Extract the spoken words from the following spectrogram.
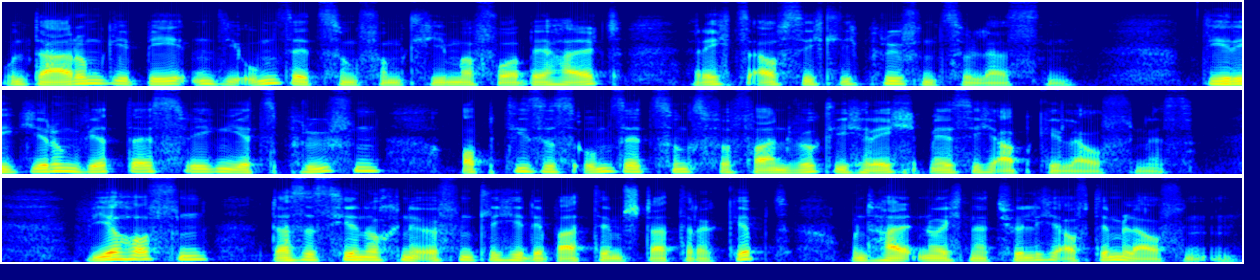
und darum gebeten, die Umsetzung vom Klimavorbehalt rechtsaufsichtlich prüfen zu lassen. Die Regierung wird deswegen jetzt prüfen, ob dieses Umsetzungsverfahren wirklich rechtmäßig abgelaufen ist. Wir hoffen, dass es hier noch eine öffentliche Debatte im Stadtrat gibt und halten euch natürlich auf dem Laufenden.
